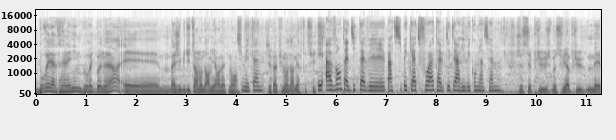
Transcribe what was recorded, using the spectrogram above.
bourré d'adrénaline, bourré de bonheur. Et bah, j'ai mis du temps à m'endormir, honnêtement. Tu m'étonnes. J'ai pas pu m'endormir tout de suite. Et avant, tu as dit que tu avais participé quatre fois. T'étais arrivé combien de Je sais plus, je me souviens plus. Mais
